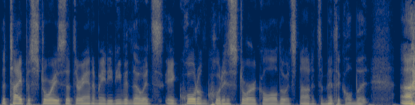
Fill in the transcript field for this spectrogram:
the type of stories that they're animating, even though it's a quote unquote historical, although it's not, it's a mythical, but uh,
